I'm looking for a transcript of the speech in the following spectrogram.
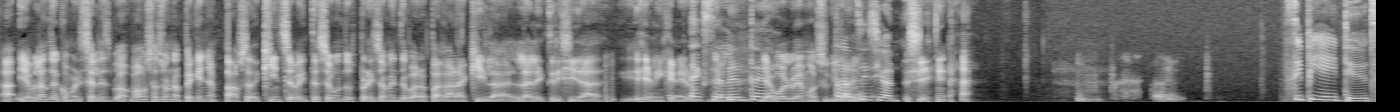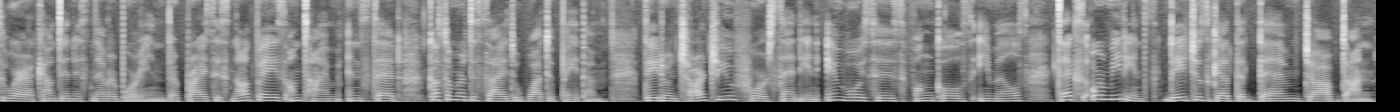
ah, y hablando de comerciales, vamos a hacer una pequeña pausa de 15, 20 segundos precisamente para pagar aquí la, electricidad y el ingeniero. Excelente. Ya, volvemos. Transición. Sí. CPA dudes where accounting is never boring. Their price is not based on time. Instead, customers decide what to pay them. They don't charge you for sending invoices, phone calls, emails, texts, or meetings. They just get the damn job done.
